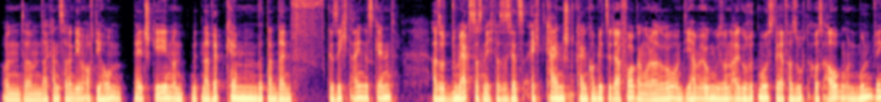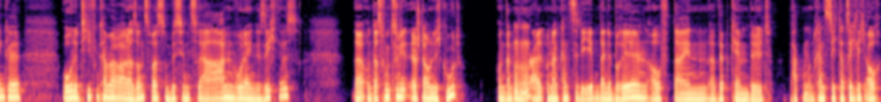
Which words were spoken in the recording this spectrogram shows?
Und ähm, da kannst du dann eben auf die Homepage gehen und mit einer Webcam wird dann dein Gesicht eingescannt. Also du merkst das nicht. Das ist jetzt echt kein, kein komplizierter Vorgang oder so. Und die haben irgendwie so einen Algorithmus, der versucht aus Augen- und Mundwinkel ohne Tiefenkamera oder sonst was so ein bisschen zu erahnen, wo dein Gesicht ist. Äh, und das funktioniert erstaunlich gut. Und dann, mhm. halt, und dann kannst du dir eben deine Brillen auf dein äh, Webcam-Bild packen und kannst dich tatsächlich auch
